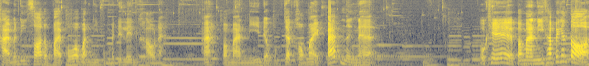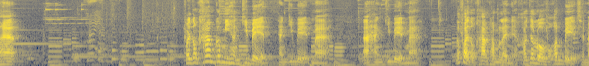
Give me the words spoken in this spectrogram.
ขายเบ r ร์ i ิงซอสออกไปเพราะว่าวันนี้ผมไม่ได้เล่นเขานะ อะ ประมาณนี้เดี๋ยวผมจัดของใหม่แป๊บหนึ่งนะฮะ โอเค ประมาณนี้ครับไปกันต่อฮะ ฝ่ายตรงข้ามก็มีฮังกี้เบดฮังกี้เบดมา อะฮังกี้เบดมา แล้วฝ่ายตรงข้ามทำอะไรเนี่ยเขาจะโรยฟอลคอนเบดใช่ไหม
